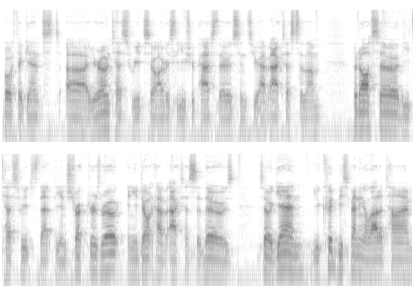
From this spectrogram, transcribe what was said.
both against uh, your own test suites, so obviously you should pass those since you have access to them, but also the test suites that the instructors wrote, and you don't have access to those. So again, you could be spending a lot of time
